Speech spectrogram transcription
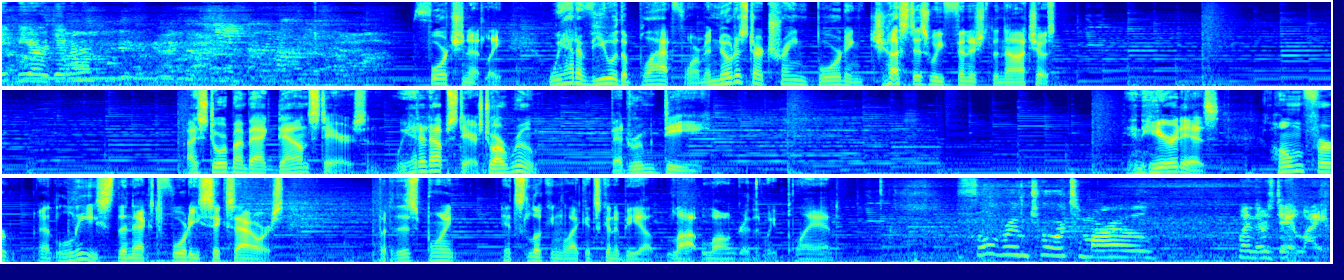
might be our dinner. Fortunately, we had a view of the platform and noticed our train boarding just as we finished the nachos. I stored my bag downstairs and we headed upstairs to our room, bedroom D. And here it is, home for at least the next 46 hours. But at this point, it's looking like it's going to be a lot longer than we planned. Full room tour tomorrow, when there's daylight.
